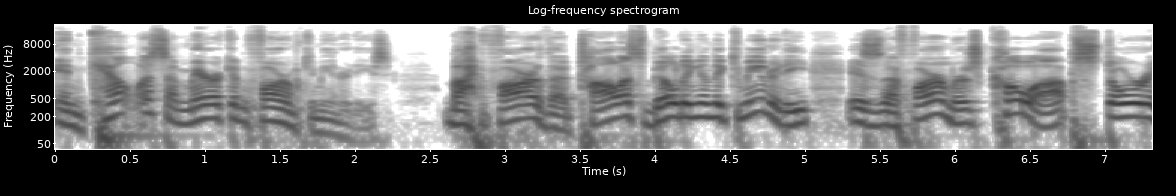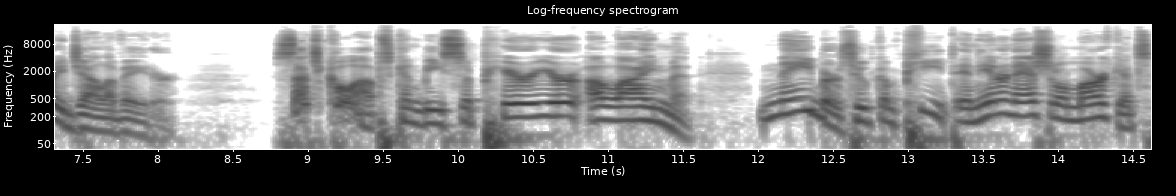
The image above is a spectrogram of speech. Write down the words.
In countless American farm communities, by far the tallest building in the community is the farmer's co op storage elevator such co ops can be superior alignment, neighbors who compete in international markets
